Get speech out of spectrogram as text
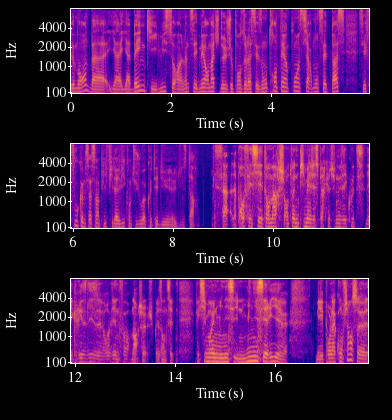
de Morant, bah, il y, a, y a Bane qui, lui, sort l'un de ses meilleurs matchs, de, je pense, de la saison. 31 points, 6 rebonds, 7 passes. C'est fou comme ça simplifie la vie quand tu joues à côté d'une star. Ça, la prophétie est en marche. Antoine Pimet, j'espère que tu nous écoutes. Les Grizzlies euh, reviennent fort. Non, je, plaisante. C'est effectivement une mini, une mini série, euh, mais pour la confiance, euh,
